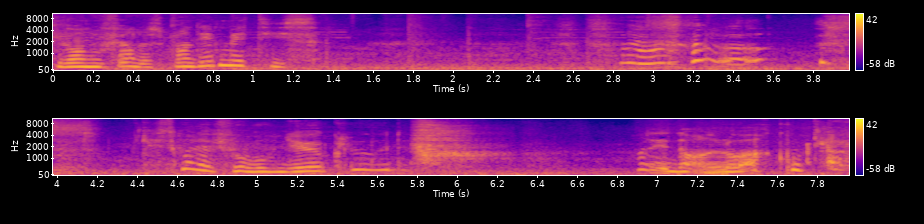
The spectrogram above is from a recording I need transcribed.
Ils vont nous faire de splendides métis. Qu'est-ce qu'on a fait au bon Dieu, Claude? On est dans le noir coupable.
